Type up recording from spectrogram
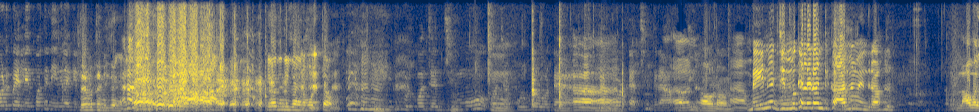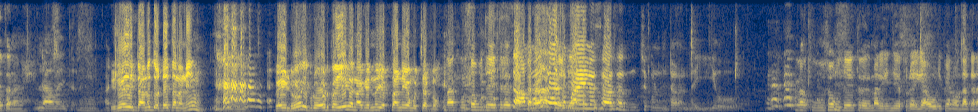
ఓడిపోయి లేకపోతే నిజంగా. లేకపోతే నిజంగా మొత్తం. ఇప్పుడు కొంచెం జిమ్ కొంచెం ఫుడ్ అవునవును. మెయిన్గా జిమ్కి వెళ్ళడానికి కారణం ఏంది రాహుల్? లావ్ అవుతానని. లావ్ అవుతుంది ఇరవై తింటాను దొడ్డైతానని. పోయిండు ఇప్పుడు ఓడిపోయి ఇక నాకు ఎన్నో చెప్తాను ఇక ముచ్చట్లు. నాకు అయితే. అయ్యో. నాకు కూసబుద్ధి అయితే మరి ఏం చేస్తున్నావు ఇక? ఓడిపోయిన వాళ్ళ దగ్గర?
